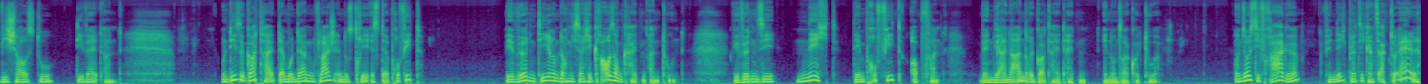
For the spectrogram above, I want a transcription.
Wie schaust du die Welt an? Und diese Gottheit der modernen Fleischindustrie ist der Profit. Wir würden Tieren doch nicht solche Grausamkeiten antun. Wir würden sie nicht dem Profit opfern, wenn wir eine andere Gottheit hätten in unserer Kultur. Und so ist die Frage, finde ich, plötzlich ganz aktuell.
